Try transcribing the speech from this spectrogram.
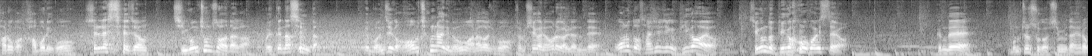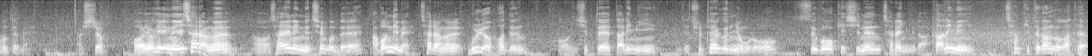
하루가 가버리고 실내 세정 진공 청소하다가 거의 끝났습니다. 먼지가 엄청나게 너무 많아가지고 좀 시간이 오래 걸렸는데 오늘도 사실 지금 비가 와요. 지금도 비가 오고 있어요. 근데 멈출 수가 없습니다 여러분 때문에. 아시죠? 어, 여기 있는 이 차량은 어, 사연이 있는 친구인데 아버님의 차량을 물려받은 어, 20대 따님이 이제 출퇴근용으로 쓰고 계시는 차량입니다. 따님이 참 기특한 것 같아요.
